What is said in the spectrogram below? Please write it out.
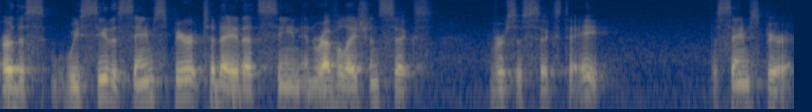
or this, we see the same spirit today that's seen in Revelation 6, verses 6 to 8. The same spirit.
